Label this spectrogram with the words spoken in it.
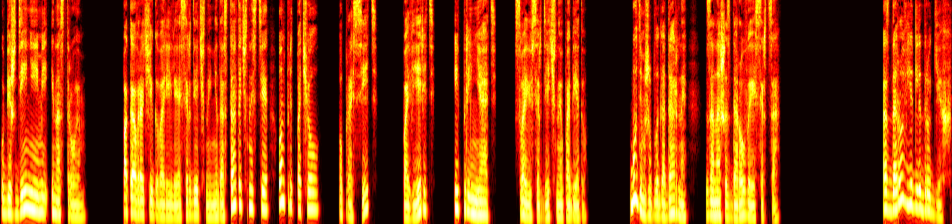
убеждениями и настроем. Пока врачи говорили о сердечной недостаточности, он предпочел попросить, поверить и принять свою сердечную победу. Будем же благодарны за наши здоровые сердца. О здоровье для других.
